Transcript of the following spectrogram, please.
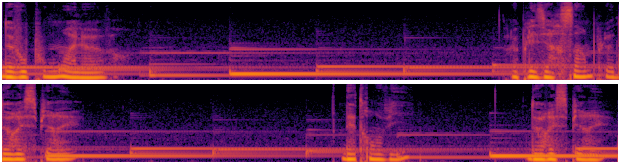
de vos poumons à l'œuvre. Le plaisir simple de respirer, d'être en vie, de respirer.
